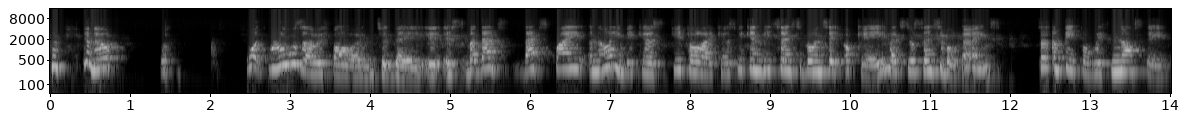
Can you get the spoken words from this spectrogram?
you know what rules are we following today? Is but that's that's quite annoying because people like us we can be sensible and say, okay, let's do sensible things. some people with nasty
